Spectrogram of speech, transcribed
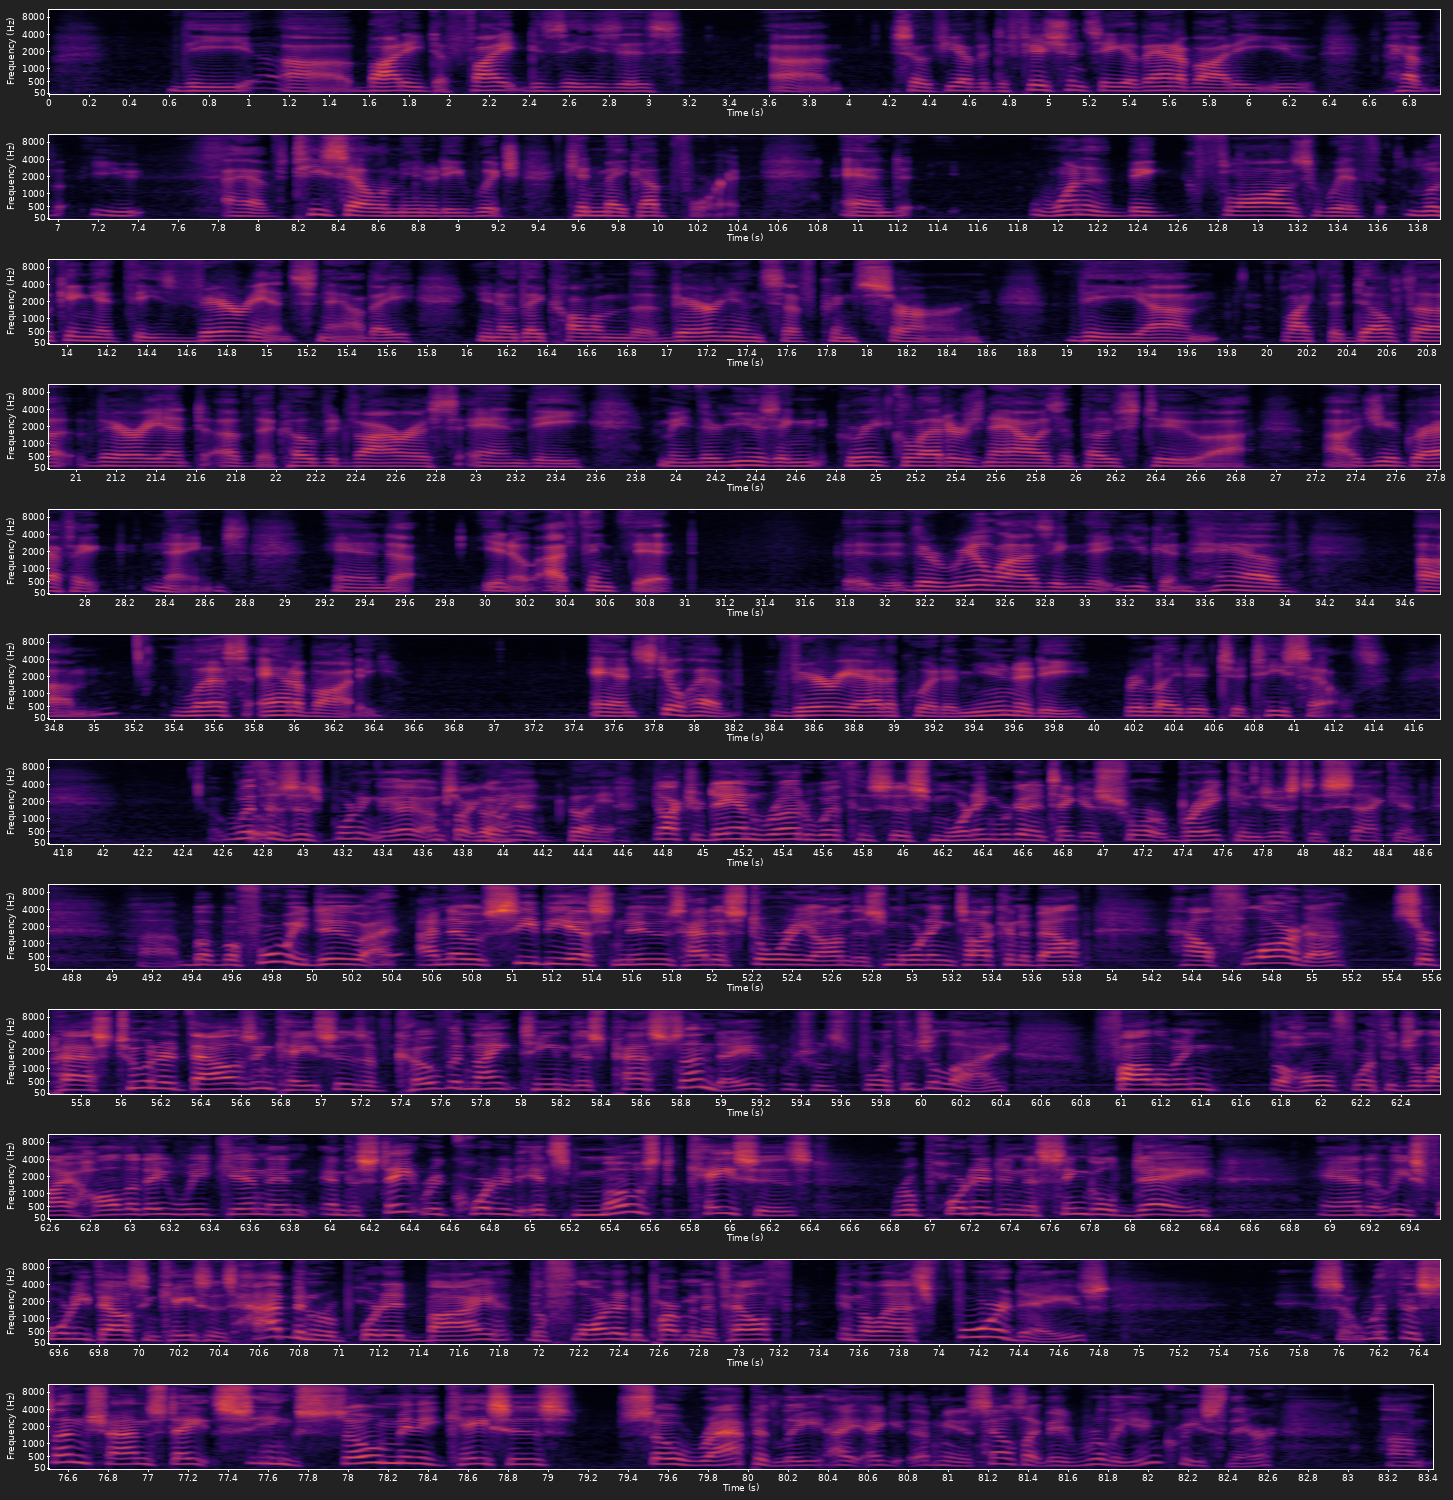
the uh, body to fight diseases. Um, so if you have a deficiency of antibody, you have you have T cell immunity, which can make up for it. And one of the big flaws with looking at these variants now, they you know they call them the variants of concern. The um, like the Delta variant of the COVID virus and the, I mean, they're using Greek letters now as opposed to uh, uh, geographic names. And, uh, you know, I think that uh, they're realizing that you can have um, less antibody and still have very adequate immunity related to T cells. With us this morning, uh, I'm sorry, go, ahead. Go ahead. Dr. Dan Rudd with us this morning. We're going to take a short break in just a second. Uh, but before we do, I, I know CBS News had a story on this morning talking about how Florida surpassed 200,000 cases of COVID 19 this past Sunday, which was 4th of July, following the whole 4th of July holiday weekend. And, and the state recorded its most cases reported in a single day. And at least 40,000 cases have been reported by the Florida Department of Health in the last four days so with the Sunshine State seeing so many cases so rapidly, I, I, I mean, it sounds like they really increased there. Um,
